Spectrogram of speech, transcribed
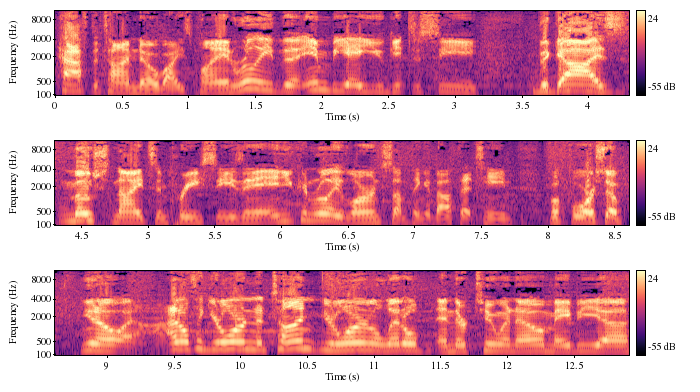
half the time nobody's playing. Really, the NBA, you get to see the guys most nights in preseason, and you can really learn something about that team before. So, you know, I don't think you're learning a ton. You're learning a little, and they're two and zero. Maybe, uh,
